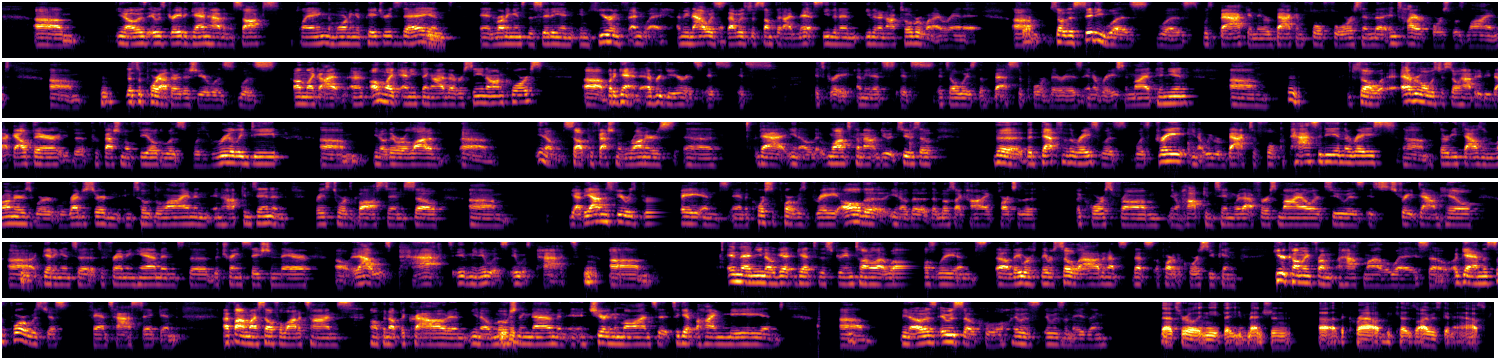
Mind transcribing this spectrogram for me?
Um, you know, it was, it was great again having the Sox playing the morning of Patriots Day mm. and and running into the city and, and hearing Fenway. I mean, that was that was just something I missed even in even in October when I ran it. Um, so the city was was was back and they were back in full force and the entire course was lined. Um, hmm. the support out there this year was was unlike I unlike anything I've ever seen on course. Uh, but again, every year it's it's it's it's great. I mean, it's it's it's always the best support there is in a race, in my opinion. Um, hmm. So everyone was just so happy to be back out there. The professional field was was really deep. Um, you know, there were a lot of uh, you know sub professional runners uh, that you know that wanted to come out and do it too. So the the depth of the race was was great. You know, we were back to full capacity in the race. Um, Thirty thousand runners were, were registered and, and, toed the line in, in Hopkinton and raced towards Boston. So um, yeah, the atmosphere was great, and and the course support was great. All the you know the the most iconic parts of the the course from you know Hopkinton, where that first mile or two is is straight downhill uh, getting into to Framingham and the the train station there. Oh, that was packed. I mean, it was it was packed. Um, and then you know get get to the scream tunnel at Wellesley, and uh, they were they were so loud, and that's that's a part of the course you can hear coming from a half mile away. So again, the support was just fantastic, and I found myself a lot of times pumping up the crowd and you know motioning them and, and cheering them on to to get behind me and. Um, you know, it was it was so cool. It was it was amazing. That's really neat that you mentioned uh, the crowd because I was going to ask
